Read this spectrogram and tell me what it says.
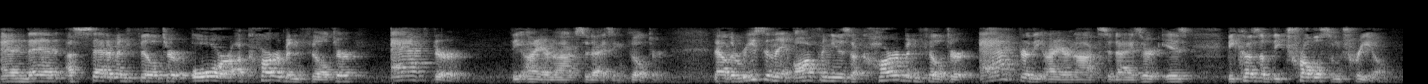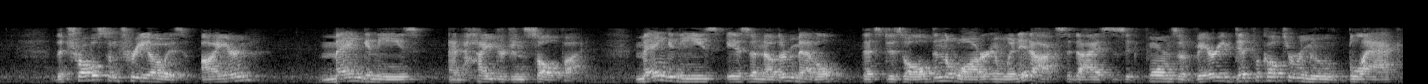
and then a sediment filter or a carbon filter after the iron oxidizing filter. Now the reason they often use a carbon filter after the iron oxidizer is because of the troublesome trio. The troublesome trio is iron, manganese, and hydrogen sulfide. Manganese is another metal that's dissolved in the water, and when it oxidizes, it forms a very difficult to remove black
